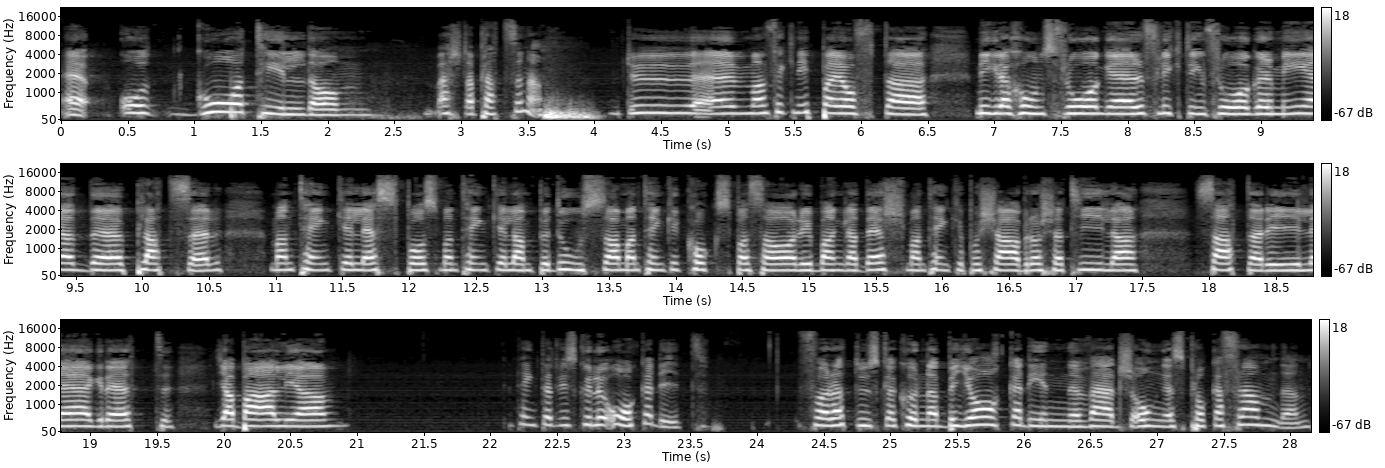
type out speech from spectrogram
eh, och gå till de värsta platserna. Du, eh, man förknippar ju ofta migrationsfrågor, flyktingfrågor med eh, platser. Man tänker Lesbos, man tänker Lampedusa, man tänker Cox's Bazar i Bangladesh, man tänker på Shabra och Shatila, Satari-lägret, Jabalia. Jag tänkte att vi skulle åka dit för att du ska kunna bejaka din världsångest, plocka fram den.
